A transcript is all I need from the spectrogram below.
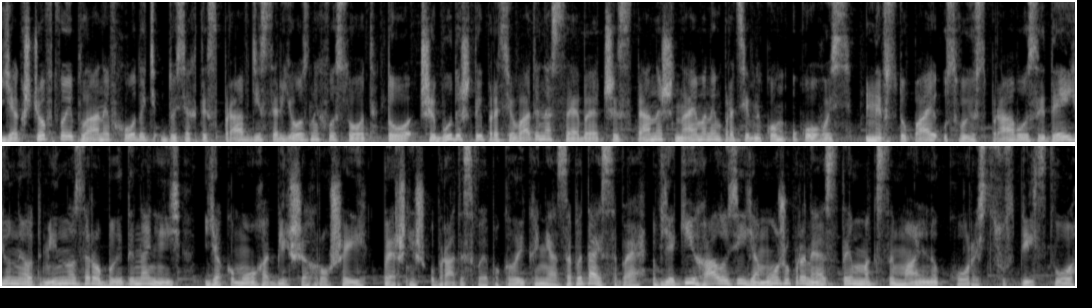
Якщо в твої плани входить досягти справді серйозних висот, то чи будеш ти працювати на себе, чи станеш найманим працівником у когось, не вступай у свою справу з ідеєю неодмінно заробити на ній якомога більше грошей. Перш ніж обрати своє покликання, запитай себе, в якій галузі я можу принести максимальну користь суспільству.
